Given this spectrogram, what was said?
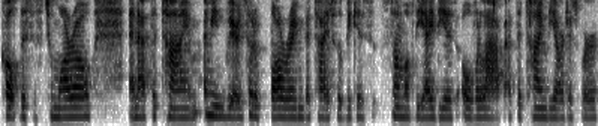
called This Is Tomorrow. And at the time, I mean, we're sort of borrowing the title because some of the ideas overlap. At the time, the artists were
